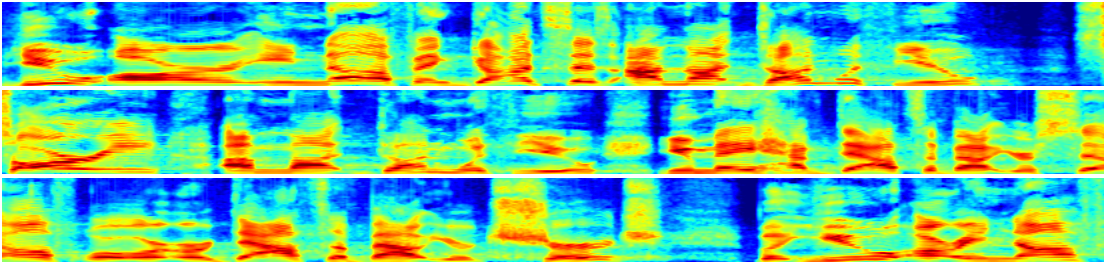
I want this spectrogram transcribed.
you are enough. And God says, I'm not done with you. Sorry, I'm not done with you. You may have doubts about yourself or, or, or doubts about your church, but you are enough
